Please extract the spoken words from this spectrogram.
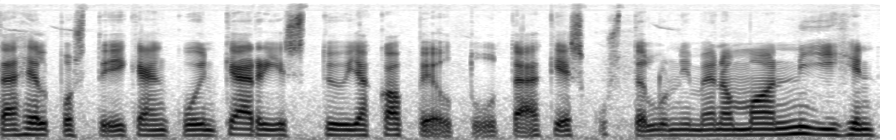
tämä helposti ikään kuin kärjistyy ja kapeutuu tämä keskustelu nimenomaan niihin.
